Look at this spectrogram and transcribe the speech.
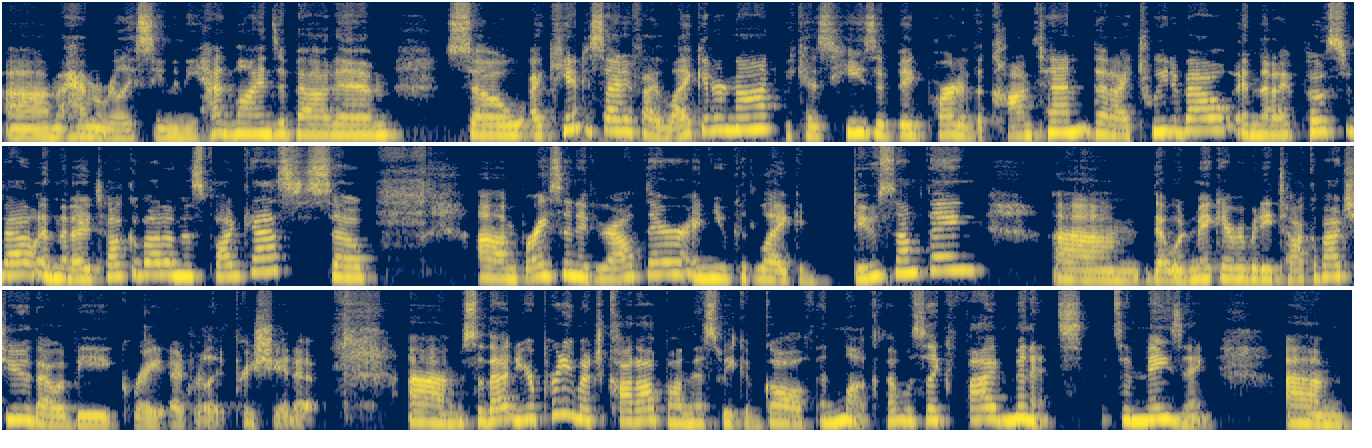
Um, I haven't really seen any headlines about him. So I can't decide if I like it or not because he's a big part of the content that I tweet about and that I post about and that I talk about on this podcast. So, um, Bryson, if you're out there and you could like do something um, that would make everybody talk about you, that would be great. I'd really appreciate it. Um, so that you're pretty much caught up on this week of golf. And look, that was like five minutes. It's amazing. Um,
